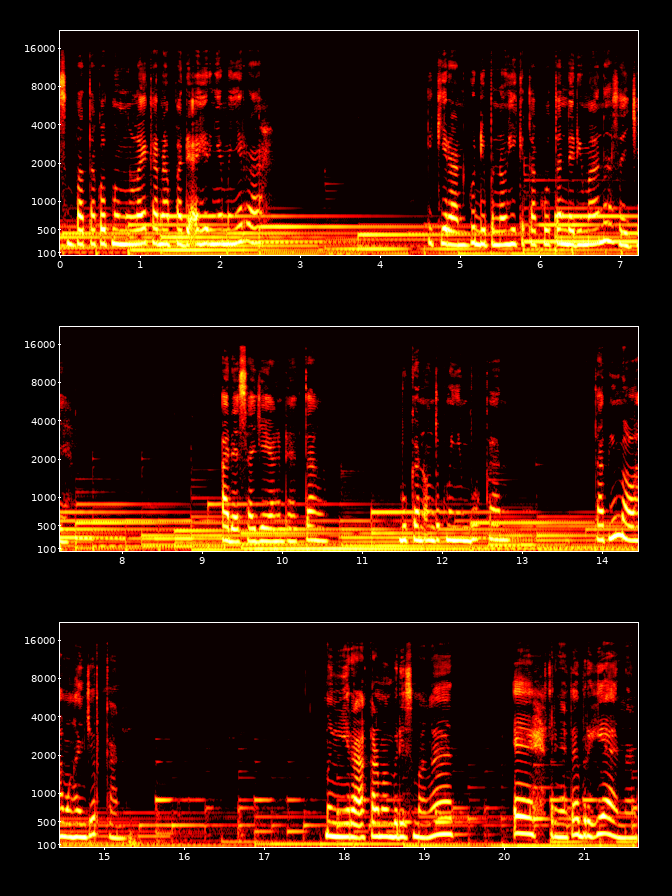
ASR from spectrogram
Sempat takut memulai karena pada akhirnya menyerah pikiranku dipenuhi ketakutan dari mana saja. Ada saja yang datang, bukan untuk menyembuhkan, tapi malah menghancurkan. Mengira akan memberi semangat, eh ternyata berkhianat.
